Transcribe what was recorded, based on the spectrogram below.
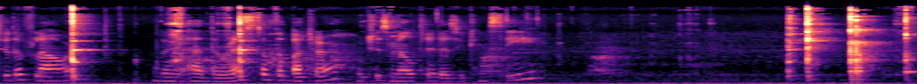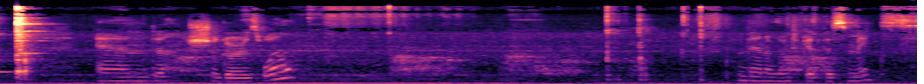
to the flour. I'm going to add the rest of the butter, which is melted as you can see. And sugar as well. And then I'm going to get this mix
